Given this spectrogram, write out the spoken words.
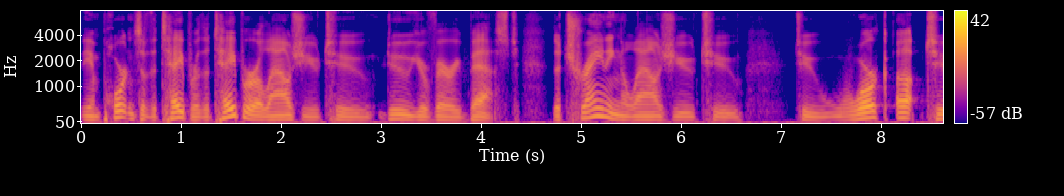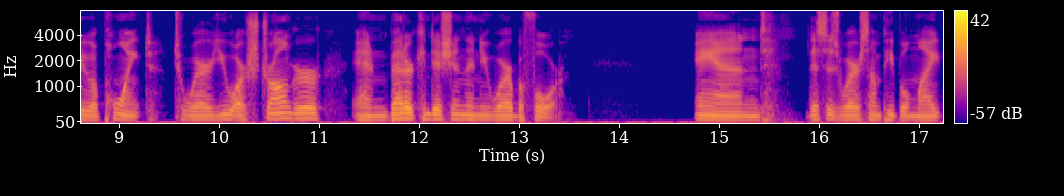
the importance of the taper. The taper allows you to do your very best. The training allows you to to work up to a point to where you are stronger and better conditioned than you were before. And this is where some people might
